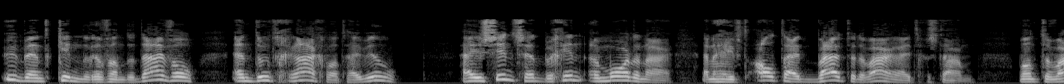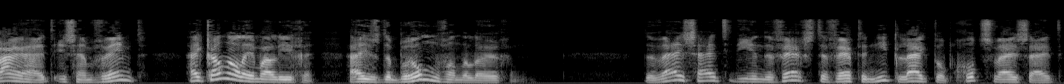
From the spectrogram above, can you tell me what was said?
U bent kinderen van de duivel en doet graag wat hij wil. Hij is sinds het begin een moordenaar en heeft altijd buiten de waarheid gestaan want de waarheid is hem vreemd. Hij kan alleen maar liegen. Hij is de bron van de leugen. De wijsheid die in de verste verte niet lijkt op Gods wijsheid,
